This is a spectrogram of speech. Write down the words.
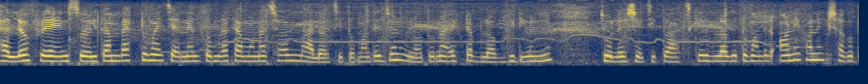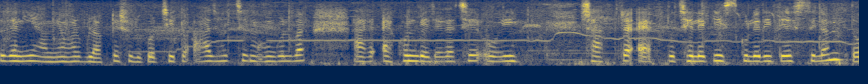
Hello friends, welcome back to my channel. তোমরা কেমন আছো? আমি ভালো আছি। তোমাদের জন্য নতুন আর একটা ব্লগ ভিডিও নিয়ে চলে এসেছি। তো আজকের ব্লগে তোমাদের অনেক অনেক স্বাগত জানিয়ে আমি আমার ব্লগটা শুরু করছি। তো আজ হচ্ছে মঙ্গলবার, আর এখন বেজে গেছে ওই সাতটা এক। তো ছেলেকে স্কুলে দিতে এসেছিলাম। তো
